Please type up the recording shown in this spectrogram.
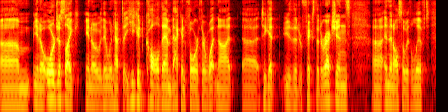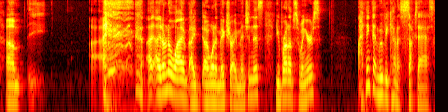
Um, you know, or just like you know, they wouldn't have to. He could call them back and forth or whatnot uh, to get either fix the directions, uh, and then also with Lyft. Um, I, I don't know why I, I want to make sure I mention this. You brought up Swingers. I think that movie kind of sucks ass.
